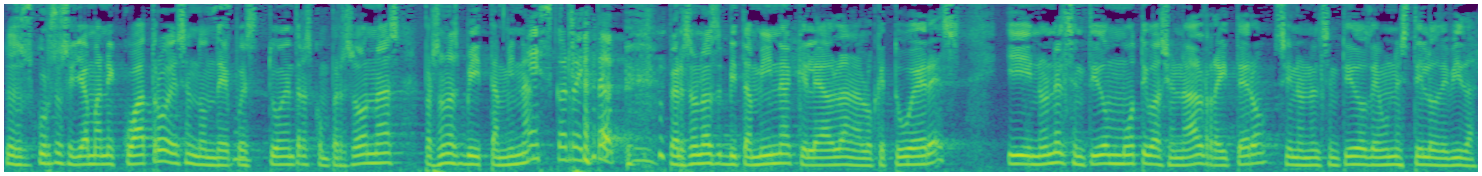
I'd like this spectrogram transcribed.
Nuestros cursos se llaman E4, es en donde pues tú entras con personas, personas vitamina. Es correcto. personas vitamina que le hablan a lo que tú eres y no en el sentido motivacional, reitero, sino en el sentido de un estilo de vida.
